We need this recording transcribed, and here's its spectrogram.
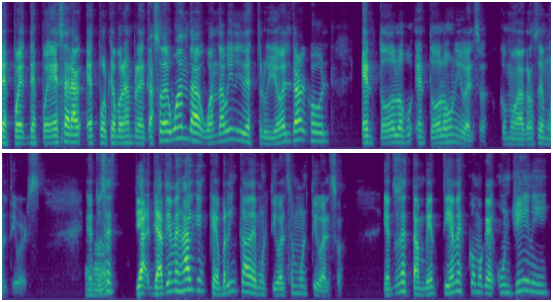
después, después esa era, es porque por ejemplo en el caso de Wanda, Wanda vino y destruyó el Darkhold en todos los, en todos los universos, como Across the Multiverse. Ajá. Entonces, ya, ya tienes alguien que brinca de multiverso en multiverso. Y entonces también tienes como que un genie.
